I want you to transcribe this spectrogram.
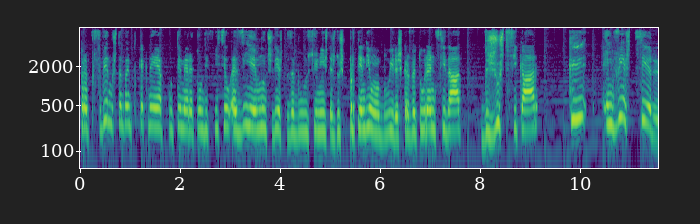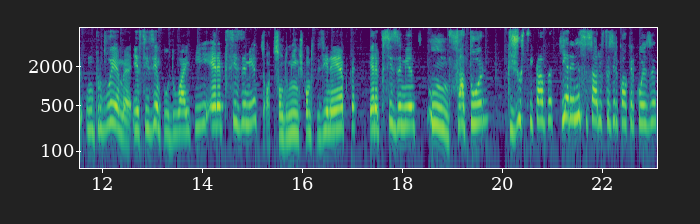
para percebermos também porque é que na época o tema era tão difícil, havia em muitos destes abolicionistas, dos que pretendiam abolir a escravatura, a necessidade de justificar que, em vez de ser um problema, esse exemplo do Haiti era precisamente, ou de São Domingos, como se dizia na época, era precisamente um fator que justificava que era necessário fazer qualquer coisa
